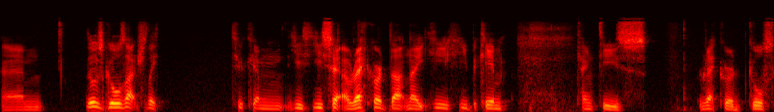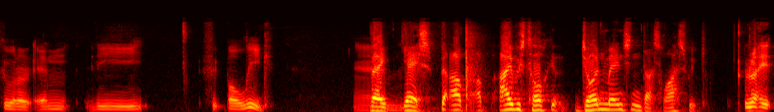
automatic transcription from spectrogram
Um, those goals actually took him. He, he set a record that night. He he became County's record goal scorer in the football league. Um, right. Yes, but I, I, I, was talking. John mentioned this last week. Right.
